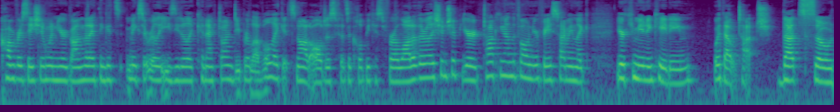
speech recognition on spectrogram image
conversation when you're gone that I think it makes it really easy to like connect on a deeper level. Like it's not all just physical because for a lot of the relationship, you're talking on the phone, you're FaceTiming, like you're communicating without touch. That's so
